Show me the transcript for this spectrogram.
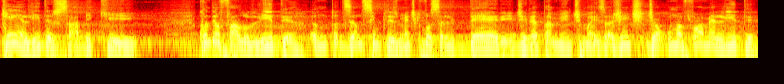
Quem é líder sabe que, quando eu falo líder, eu não estou dizendo simplesmente que você lidere diretamente, mas a gente de alguma forma é líder.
